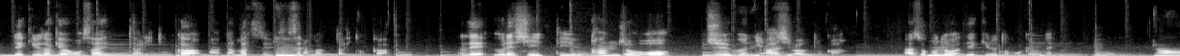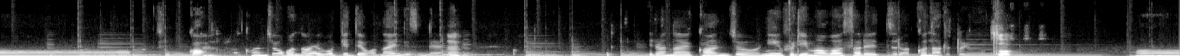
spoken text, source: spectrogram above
できるだけ抑えたりとか、まあ、長続きさせなかったりとか、で嬉しいっていう感情を十分に味わうとか。あそういうことはできると思うけどね、あーそっか、うん。感情がないわけではないんですね、うんいらない感情に振り回されづらくなるということ。そうそうそうそう、あ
